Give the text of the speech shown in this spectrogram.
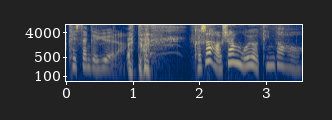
可以三个月啦。哎，对。可是好像我有听到，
